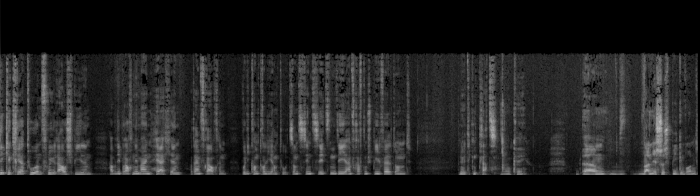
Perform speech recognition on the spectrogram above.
dicke Kreaturen früh rausspielen, aber die brauchen immer ein Herrchen oder ein Frauchen, wo die kontrollieren tut. Sonst sind, sitzen die einfach auf dem Spielfeld und benötigen Platz. Okay. Ähm, wann ist das Spiel gewonnen?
